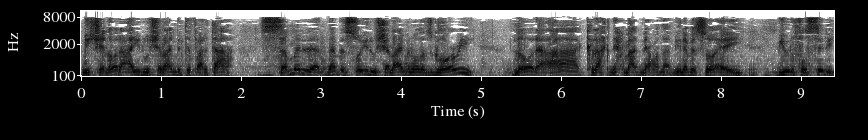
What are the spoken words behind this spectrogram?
Mishelor Yerushalayim b'tefarta. Somebody that uh, never saw Yerushalayim in all its glory, lo ra'a krach nechmad me'olam. You never saw a beautiful city.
